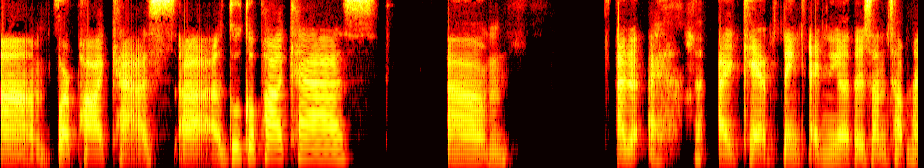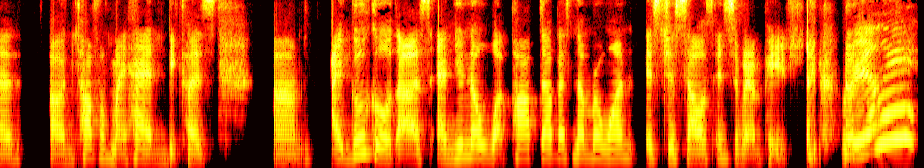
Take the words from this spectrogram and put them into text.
um, for podcasts. Uh, Google Podcasts. Um, I, I I can't think any others on top of my on top of my head because um, I googled us, and you know what popped up as number one? It's Giselle's Instagram page. Really?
